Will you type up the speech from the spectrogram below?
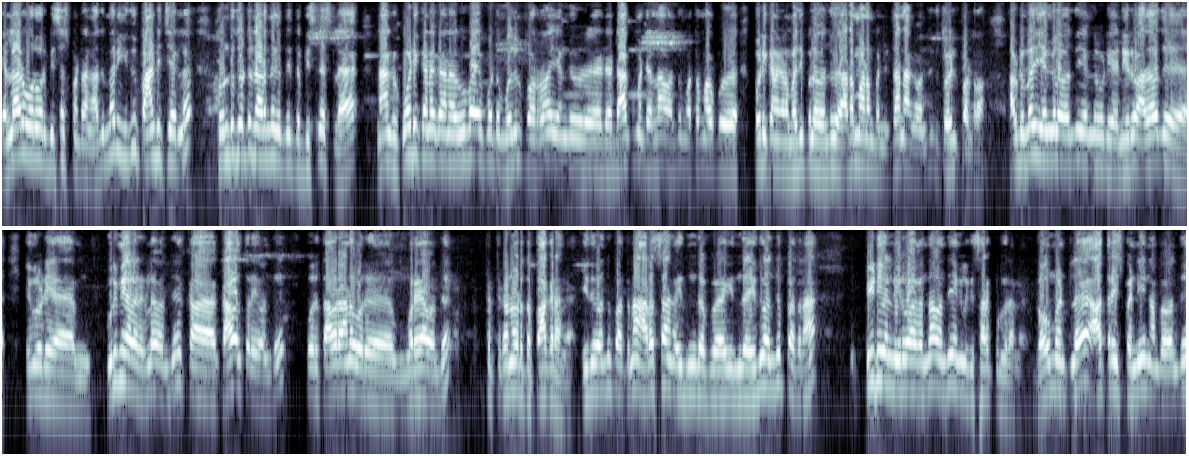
எல்லாரும் ஒரு ஒரு பிஸ்னஸ் பண்ணுறாங்க அது மாதிரி இது பாண்டிச்சேரியில் தொண்டு தொட்டு நடந்துக்கிறது இந்த பிஸ்னஸில் நாங்கள் கோடிக்கணக்கான ரூபாயை போட்டு முதல் போடுறோம். எங்களுடைய டாக்குமெண்ட் எல்லாம் வந்து மொத்தமாக கோடிக்கணக்கான மதிப்பில் வந்து அடமானம் பண்ணிட்டு தான் நாங்கள் வந்து தொழில் பண்ணுறோம் அப்படி மாதிரி எங்களை வந்து எங்களுடைய நிறுவ அதாவது எங்களுடைய உரிமையாளர்களை வந்து கா- காவல்துறை வந்து ஒரு தவறான ஒரு முறையா வந்து கண்ணோட்டத்தை பாக்குறாங்க. இது வந்து பாத்தோன்னா அரசாங்கம் இந்த இந்த இது வந்து பாத்தோன்னா பிடிஎல் நிர்வாகம் தான் வந்து எங்களுக்கு சரக்கு கொடுக்குறாங்க. கவர்மெண்ட்ல ஆத்தரைஸ் பண்ணி நம்ம வந்து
